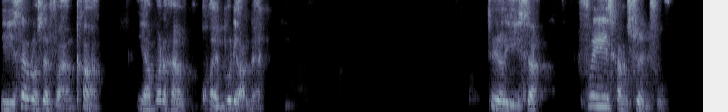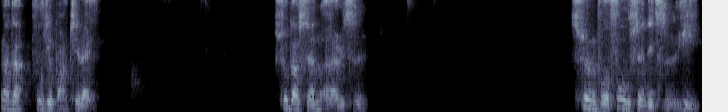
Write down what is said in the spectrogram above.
以上若是反抗，要不然还捆不了的。这个以撒非常顺服，让他父亲绑起来。说到神儿子顺服父神的旨意，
